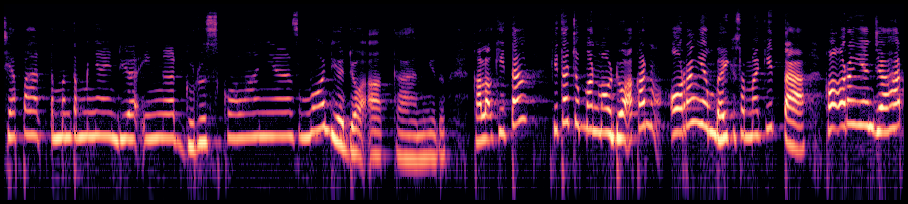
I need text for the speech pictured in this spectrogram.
Siapa teman-temannya yang dia ingat, guru sekolahnya, semua dia doakan gitu. Kalau kita, kita cuma mau doakan orang yang baik sama kita. Kalau orang yang jahat,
